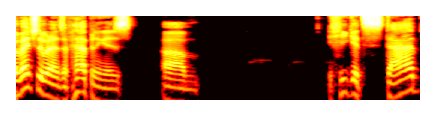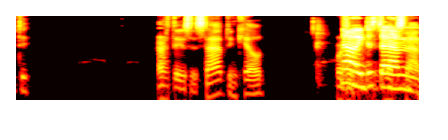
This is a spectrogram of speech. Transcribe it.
eventually, what ends up happening is um, he gets stabbed. Or is it stabbed and killed? No, he just um snap,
